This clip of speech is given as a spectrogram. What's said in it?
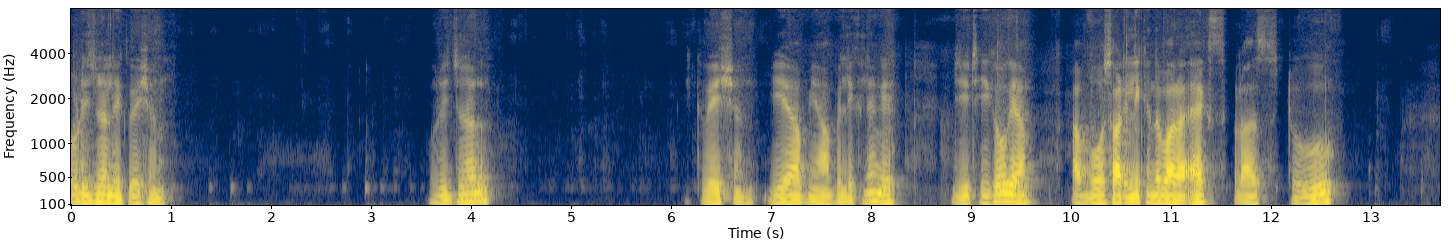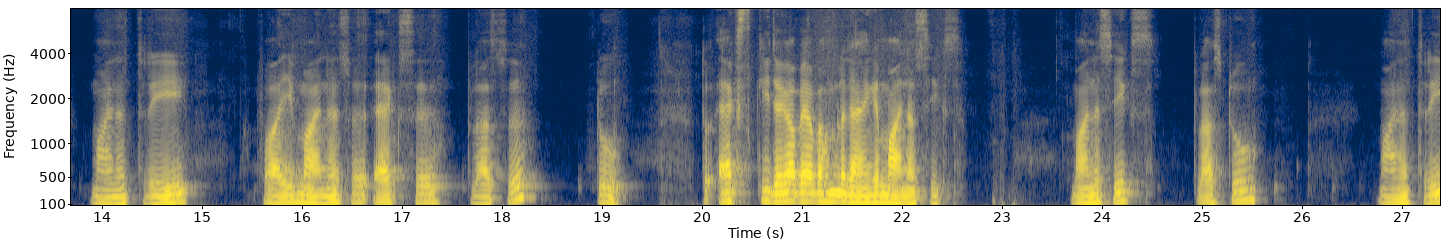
original equation original equation ये आप यहाँ पे लिख लेंगे। जी, ठीक हो गया। अब वो सारी लिखें दोबारा। X plus two minus three five minus x plus two. तो एक्स की जगह पे अब हम लगाएँगे minus six. Minus six plus two minus three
